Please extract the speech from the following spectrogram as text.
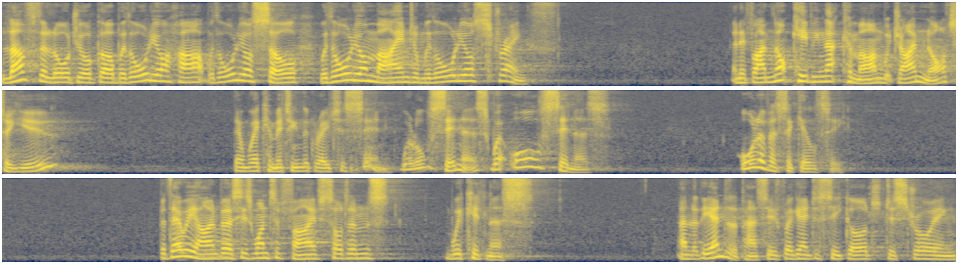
love the Lord your God with all your heart, with all your soul, with all your mind, and with all your strength. And if I'm not keeping that command, which I'm not, are you? Then we're committing the greatest sin. We're all sinners. We're all sinners. All of us are guilty. But there we are in verses 1 to 5 Sodom's wickedness. And at the end of the passage, we're going to see God destroying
